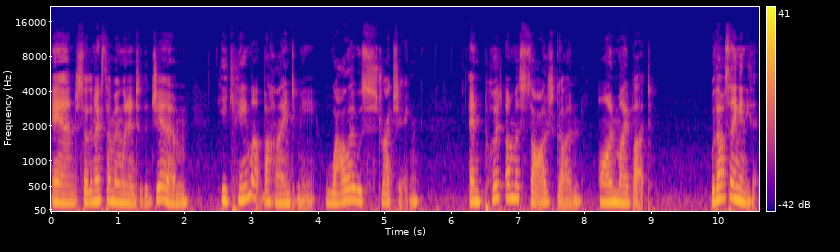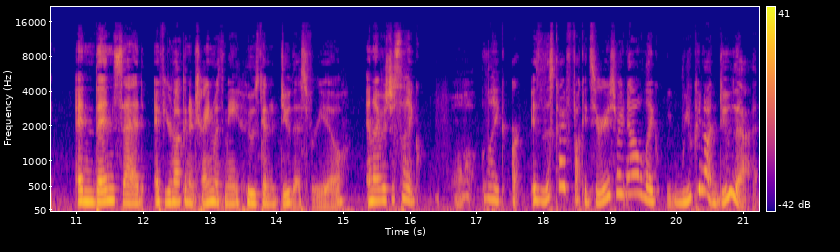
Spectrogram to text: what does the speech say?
And so the next time I went into the gym, he came up behind me while I was stretching and put a massage gun on my butt without saying anything. And then said, If you're not going to train with me, who's going to do this for you? And I was just like, what? Like, are, is this guy fucking serious right now? Like, you cannot do that.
